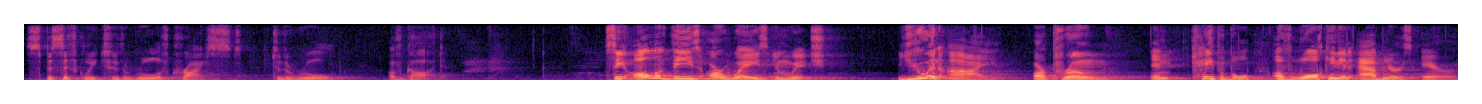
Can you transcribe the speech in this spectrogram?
specifically to the rule of Christ, to the rule of God? See, all of these are ways in which you and I are prone and capable of walking in Abner's error.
